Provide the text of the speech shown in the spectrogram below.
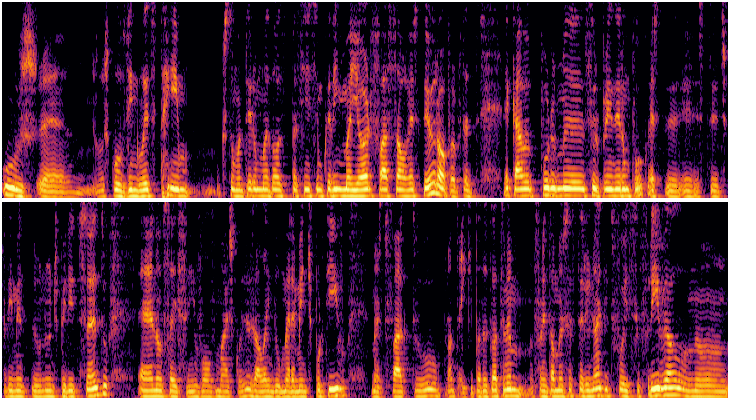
os, uh, os clubes ingleses têm costumam ter uma dose de paciência um bocadinho maior face ao resto da Europa. Portanto, acaba por me surpreender um pouco este, este despedimento do Nuno Espírito Santo. Uh, não sei se envolve mais coisas além do meramente esportivo, mas de facto pronto, a equipa do Tottenham frente ao Manchester United foi sofrível, não,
